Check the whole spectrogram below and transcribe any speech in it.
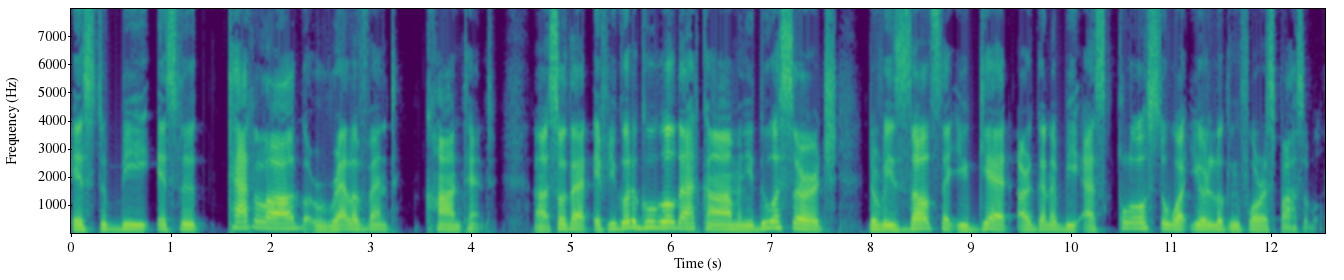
is to be is to catalog relevant content. Uh, so that if you go to google.com and you do a search, the results that you get are going to be as close to what you're looking for as possible.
